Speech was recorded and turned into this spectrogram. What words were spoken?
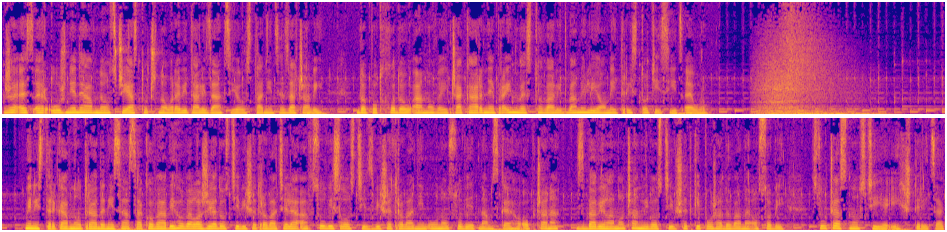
že SR už nedávno s čiastočnou revitalizáciou stanice začali. Do podchodov a novej čakárne preinvestovali 2 milióny 300 tisíc eur. Ministerka vnútra Denisa Saková vyhovela žiadosti vyšetrovateľa a v súvislosti s vyšetrovaním únosu vietnamského občana zbavila mlčanlivosti všetky požadované osoby. V súčasnosti je ich 44.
